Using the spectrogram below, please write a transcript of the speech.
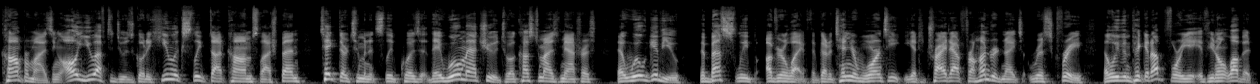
compromising. All you have to do is go to helixsleep.com slash Ben, take their two-minute sleep quiz. They will match you to a customized mattress that will give you the best sleep of your life. They've got a 10-year warranty. You get to try it out for 100 nights risk-free. They'll even pick it up for you if you don't love it,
